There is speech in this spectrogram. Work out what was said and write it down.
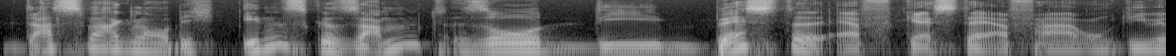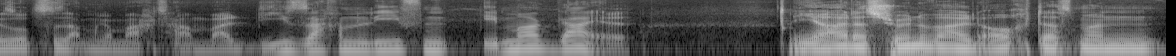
das war, glaube ich, insgesamt so die beste Erf Gästeerfahrung, die wir so zusammen gemacht haben, weil die Sachen liefen immer geil. Ja, das Schöne war halt auch, dass man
